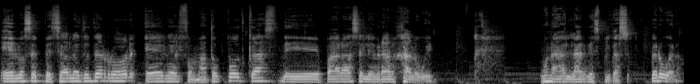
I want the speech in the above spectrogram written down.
en los especiales de terror en el formato podcast para celebrar Halloween. Una larga explicación. Pero bueno,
